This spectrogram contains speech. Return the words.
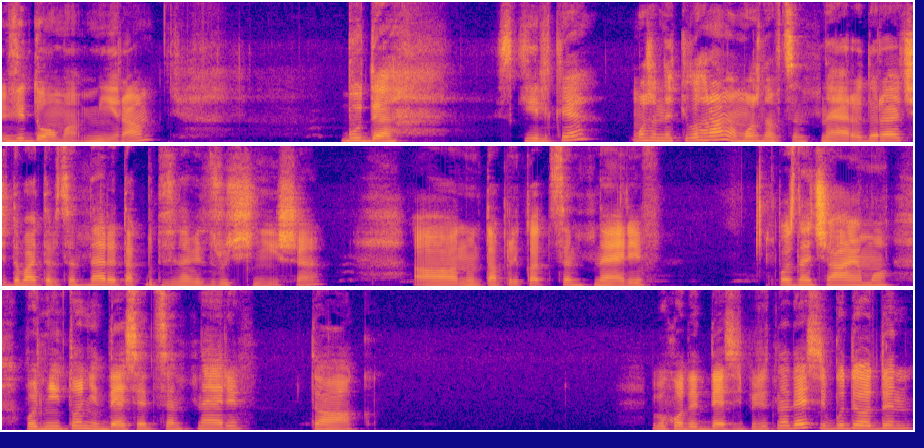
відома міра. Буде скільки? Можна не в кілограми, можна в центнери, до речі. Давайте в центнери так буде навіть зручніше. А, ну, Наприклад, центнерів позначаємо в одній тоні 10 центнерів. Так. Виходить 10 поділити на 10 буде 1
